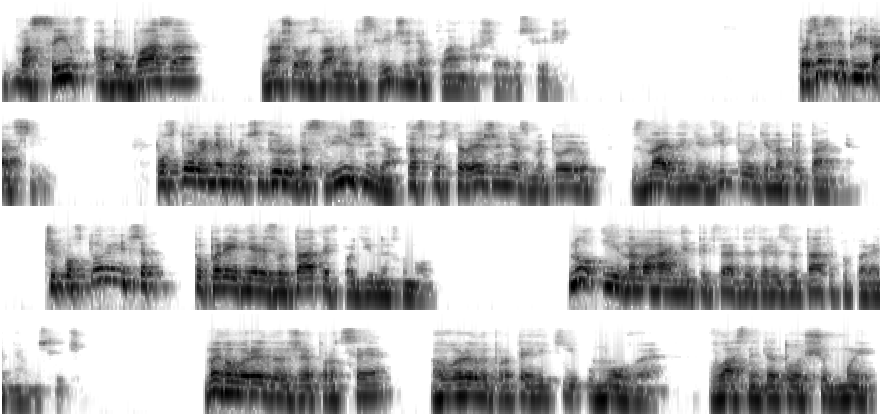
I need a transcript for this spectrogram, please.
масив або база нашого з вами дослідження, план нашого дослідження. Процес реплікації, повторення процедури дослідження та спостереження з метою знайдення відповіді на питання, чи повторюються попередні результати в подібних умовах. Ну і намагання підтвердити результати попереднього дослідження. Ми говорили вже про це, говорили про те, які умови, власне, для того, щоб ми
